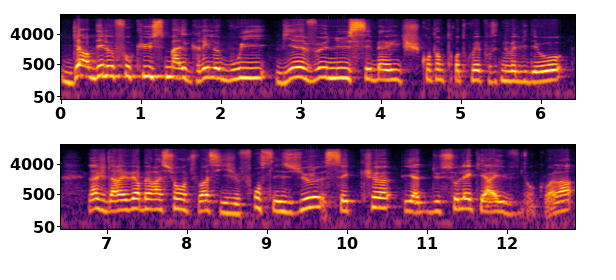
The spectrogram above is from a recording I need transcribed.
Gardez le focus malgré le bruit. Bienvenue, c'est Belric. Je suis content de te retrouver pour cette nouvelle vidéo. Là, j'ai de la réverbération. Tu vois, si je fronce les yeux, c'est que il y a du soleil qui arrive. Donc voilà,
